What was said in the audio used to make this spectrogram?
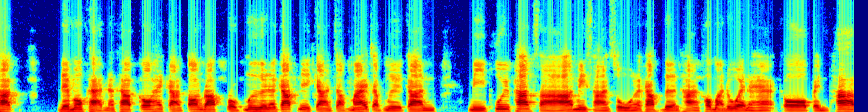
พรรคเดโมแครตนะครับก็ให้การต้อนรับปรบมือนะครับมีการจับไม้จับมือกัน มีผู้พิพากษา มีศาลสูงนะครับเดินทางเข้ามาด้วยนะฮะก็เป็นภาพ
